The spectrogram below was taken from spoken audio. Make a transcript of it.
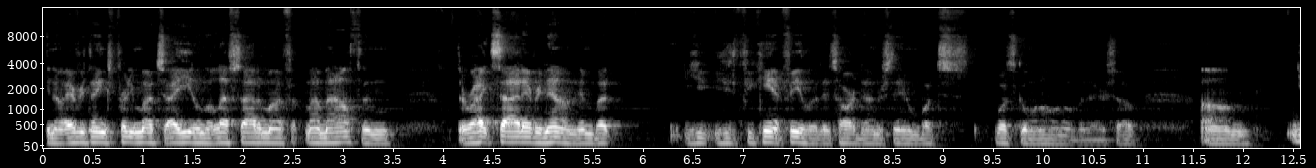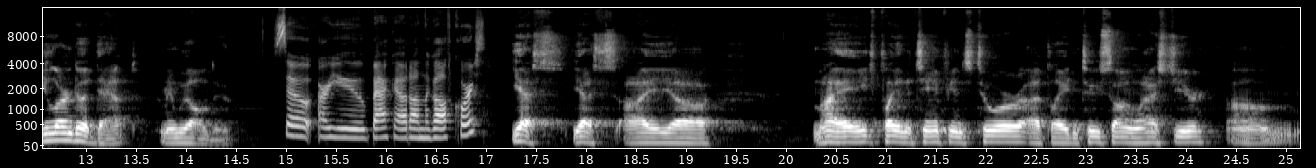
you know, everything's pretty much I eat on the left side of my my mouth and the right side every now and then. But you, if you can't feel it, it's hard to understand what's what's going on over there. So um, you learn to adapt. I mean, we all do. So, are you back out on the golf course? Yes, yes. I uh, my age playing the Champions Tour. I played in Tucson last year, um,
